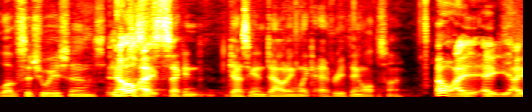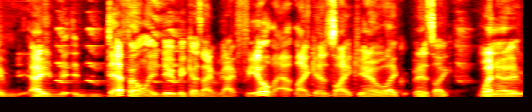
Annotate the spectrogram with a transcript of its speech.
love situations. No, I- second guessing and doubting like everything all the time. Oh, I, I, I, I definitely do because I, I feel that like it's like you know like it's like when a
